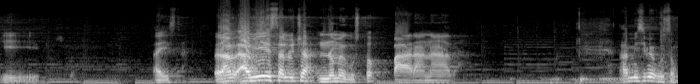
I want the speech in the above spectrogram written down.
y pues, ahí está. Pero a, mí esta lucha no me gustó para nada. A mí sí me gustó.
